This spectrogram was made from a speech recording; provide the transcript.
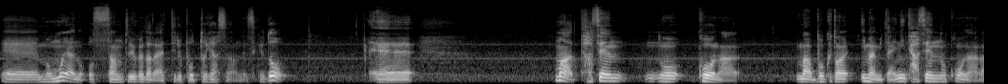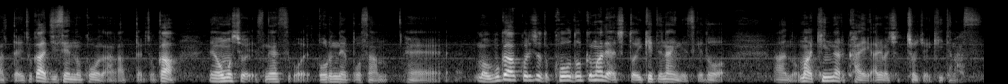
えー、桃屋のおっさんという方がやってるポッドキャストなんですけどえーまあ、多選のコーナー、まあ、僕と今みたいに多選のコーナーがあったりとか次戦のコーナーがあったりとか、えー、面白いですねすごい。オルネポさん、えーまあ、僕はこれちょっと購読まではちょっといけてないんですけどあの、まあ、気になる回があればちょちょいちょい聞いてます。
